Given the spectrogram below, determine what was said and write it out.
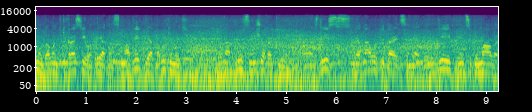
ну, довольно-таки красиво, приятно смотреть, приятно руки мыть. На плюсы еще какие. Здесь ни одного китайца нет. Людей, в принципе, мало.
